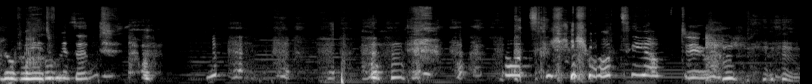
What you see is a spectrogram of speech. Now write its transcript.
The weird wizard. What's he, what's he up to?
